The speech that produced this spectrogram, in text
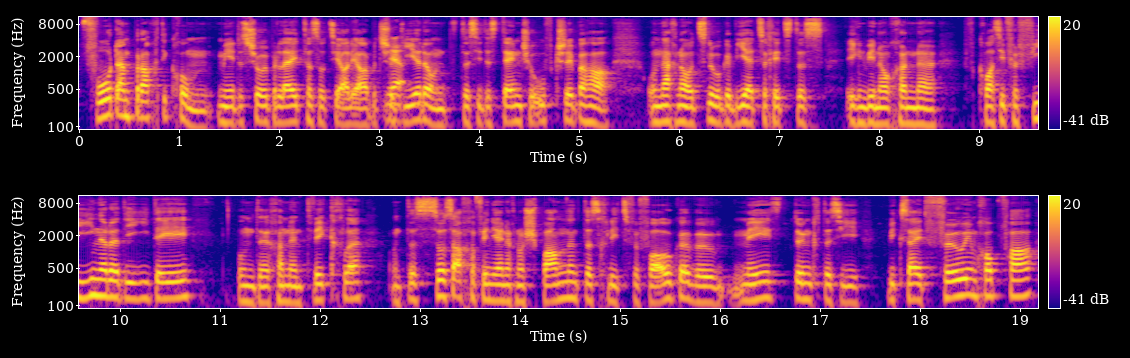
vor dem Praktikum mir das schon überlegt habe, soziale Arbeit zu studieren yeah. und dass ich das dann schon aufgeschrieben habe. Und dann noch zu schauen, wie hat sich jetzt das irgendwie noch können, quasi verfeinern, die Idee, und äh, können entwickeln. Und das, so Sachen finde ich eigentlich noch spannend, das ein bisschen zu verfolgen, weil mir dünkt, dass ich wie gesagt, viel im Kopf habe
